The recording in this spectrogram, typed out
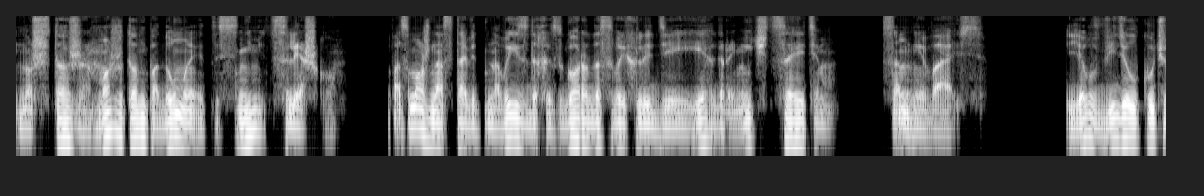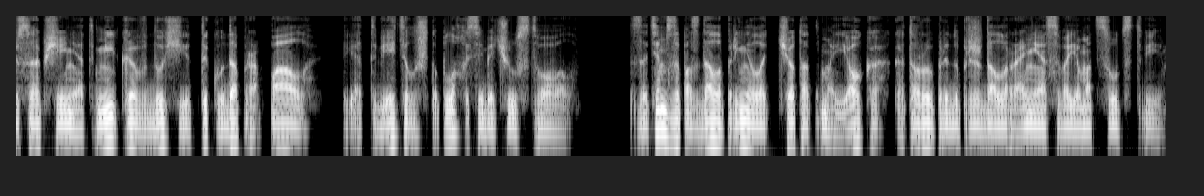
Ну что же, может, он подумает и снимет слежку. Возможно, оставит на выездах из города своих людей и ограничится этим. Сомневаюсь. Я увидел кучу сообщений от Мика в духе «Ты куда пропал?» и ответил, что плохо себя чувствовал. Затем запоздало принял отчет от Майока, которую предупреждал ранее о своем отсутствии.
